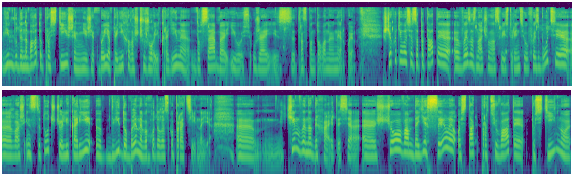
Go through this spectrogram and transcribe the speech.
він буде набагато простішим ніж якби я приїхала з чужої країни до себе і ось уже із трансплантованою ниркою. Ще хотілося запитати: е, ви зазначили на своїй сторінці у Фейсбуці е, ваш інститут, що лікарі е, дві доби не виходили з операційної. Чим ви надихаєтеся? Що вам дає сили ось так працювати постійно?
